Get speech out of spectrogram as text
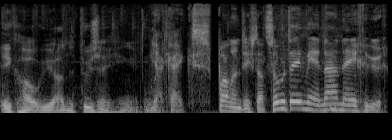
Ik hou u aan de toezeggingen. Ja, kijk, spannend is dat. Zometeen meer na 9 uur.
